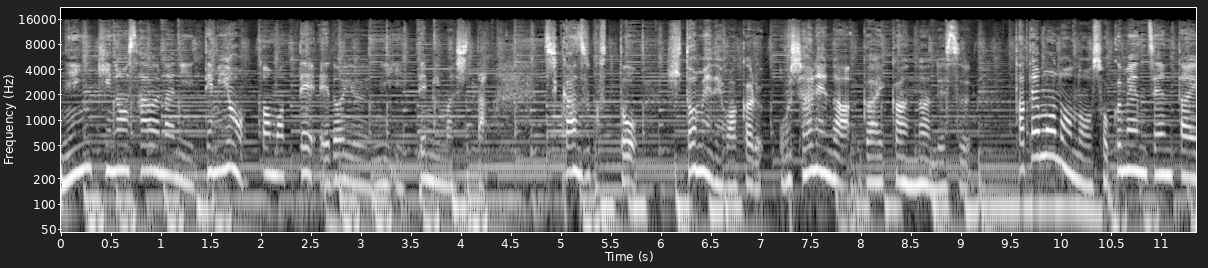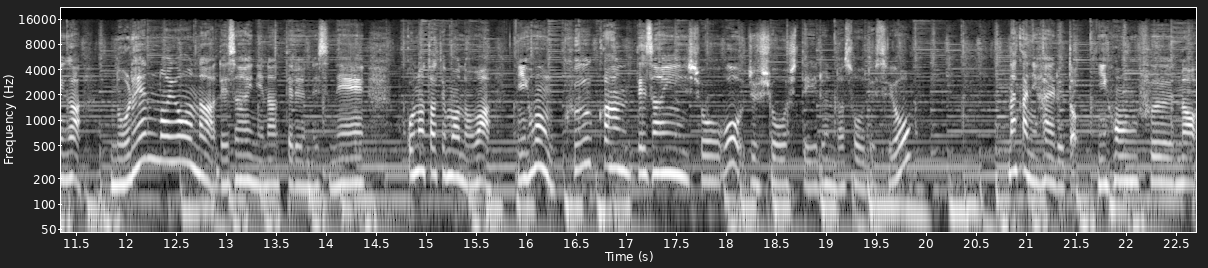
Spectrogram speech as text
人気のサウナに行ってみようと思って江戸湯に行ってみました。近づくと一目でわかるおしゃれな外観なんです。建物の側面全体がのれんのようなデザインになってるんですね。この建物は日本空間デザイン賞を受賞しているんだそうですよ。中に入ると日本風の、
